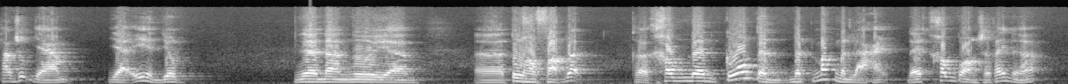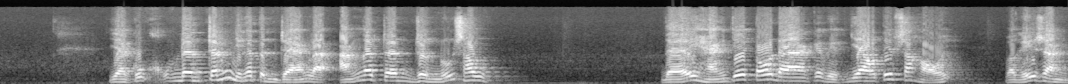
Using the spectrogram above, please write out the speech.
thân xúc chạm và ý hình dung. Nên là người à, à, tu học Phật đó không nên cố tình bịt mắt mình lại để không còn sự thấy nữa. Và cũng nên tránh những cái tình trạng là ẩn ở trên rừng núi sâu để hạn chế tối đa cái việc giao tiếp xã hội và nghĩ rằng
